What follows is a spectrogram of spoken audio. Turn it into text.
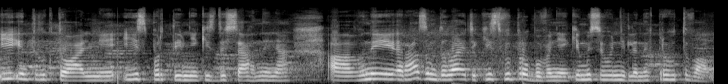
і інтелектуальні, і спортивні якісь досягнення. А Вони разом долають якісь випробування, які ми сьогодні для них приготували.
